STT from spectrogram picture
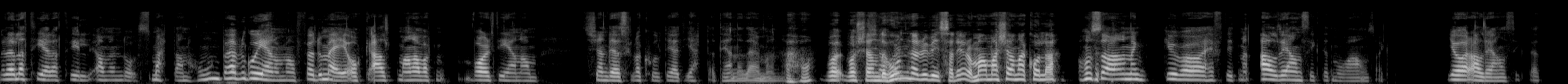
relatera till ja, men då, smärtan hon behövde gå igenom när hon födde mig och allt man har varit, varit igenom. Så kände jag att det skulle vara coolt att göra ett hjärta till henne där i munnen. Jaha. Vad, vad kände Kände hon när du visade det då? Mamma känna, kolla. Hon sa, men gud vad häftigt, men aldrig ansiktet Moa har hon sagt. Gör aldrig ansiktet.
